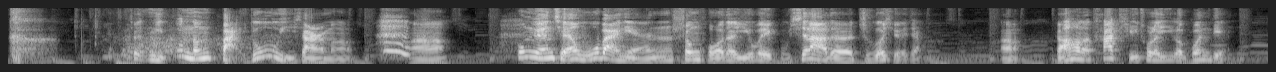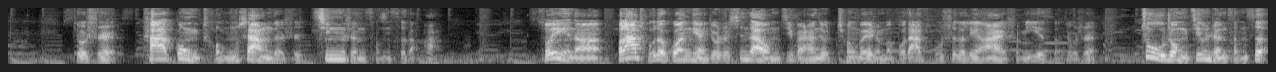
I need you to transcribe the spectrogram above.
就你不能百度一下吗？啊，公元前五百年生活的一位古希腊的哲学家啊，然后呢，他提出了一个观点，就是他更崇尚的是精神层次的爱。所以呢，柏拉图的观点就是现在我们基本上就称为什么柏拉图式的恋爱，什么意思？就是注重精神层次。”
